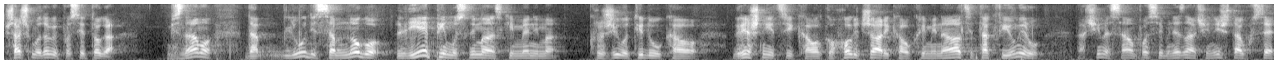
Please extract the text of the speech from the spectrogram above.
šta ćemo dobiti poslije toga? Mi znamo da ljudi sa mnogo lijepim muslimanskim imenima kroz život idu kao grešnici, kao alkoholičari, kao kriminalci, takvi umiru. Znači ime samo po sebi ne znači ništa ako se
